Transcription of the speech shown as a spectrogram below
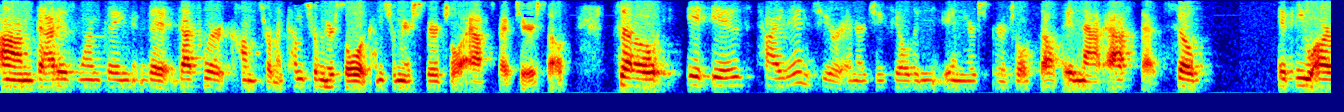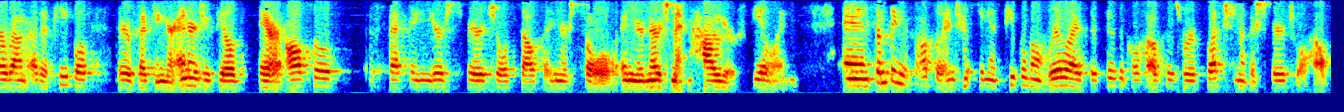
Um, that is one thing that that's where it comes from. It comes from your soul. It comes from your spiritual aspect to yourself. So it is tied into your energy field and in your spiritual self in that aspect. So if you are around other people, they're affecting your energy field. They're also affecting your spiritual self and your soul and your nourishment and how you're feeling. And something that's also interesting is people don't realize that physical health is a reflection of their spiritual health.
